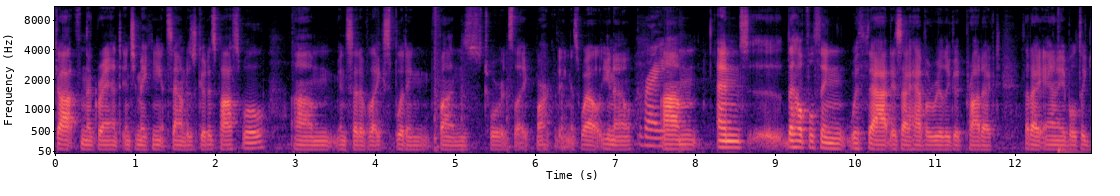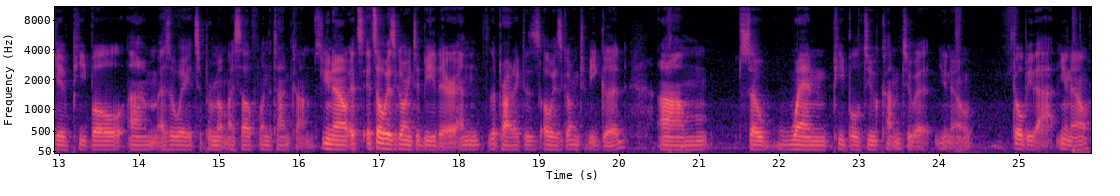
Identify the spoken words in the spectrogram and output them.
got from the grant into making it sound as good as possible. Um, instead of like splitting funds towards like marketing as well, you know. Right. Um, and uh, the helpful thing with that is I have a really good product that I am able to give people um, as a way to promote myself when the time comes. You know, it's it's always going to be there, and the product is always going to be good. Um, so when people do come to it, you know, there'll be that. You know,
